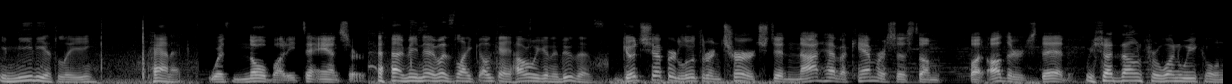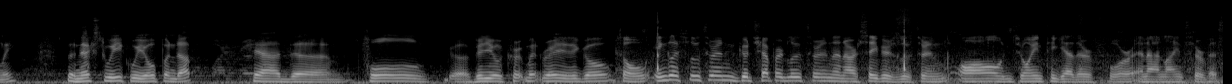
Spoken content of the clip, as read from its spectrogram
immediately panicked. With nobody to answer. I mean, it was like, okay, how are we going to do this? Good Shepherd Lutheran Church did not have a camera system, but others did. We shut down for one week only. The next week we opened up had uh, full uh, video equipment ready to go. So English Lutheran, Good Shepherd Lutheran, and Our Savior's Lutheran all joined together for an online service.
